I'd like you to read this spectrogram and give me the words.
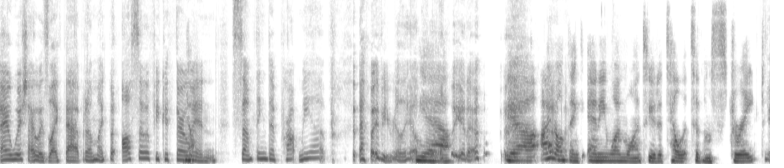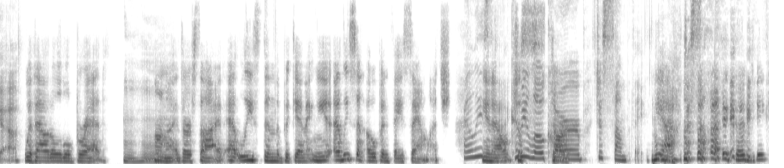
I wish I was like that, but I'm like, but also if you could throw no. in something to prop me up, that would be really helpful, yeah. you know? Yeah. I don't think anyone wants you to tell it to them straight yeah. without a little bread. Mm-hmm. on either side, at least in the beginning, at least an open face sandwich. At least you know, it could be low start. carb, just something. Yeah, you know, just like... it could be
